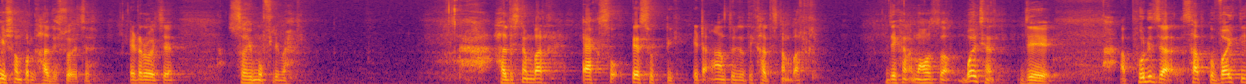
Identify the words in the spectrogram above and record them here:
এই সম্পর্কে হাদিস রয়েছে। এটা রয়েছে সহি মুসলিমে। হাদিস নাম্বার একশো তেষট্টি, এটা আন্তর্জাতিক হাদিস নাম্বার। যেখানে মোহাম্মদ বলছেন যে, ফুরিজা সাবকু বাইতি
